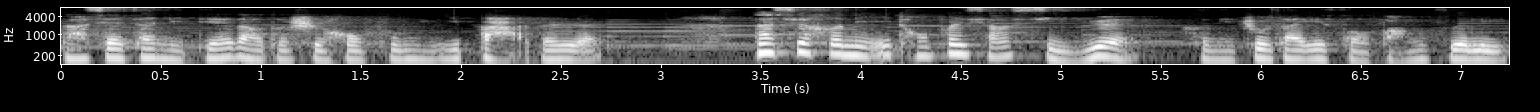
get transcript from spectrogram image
那些在你跌倒的时候扶你一把的人，那些和你一同分享喜悦、和你住在一所房子里、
